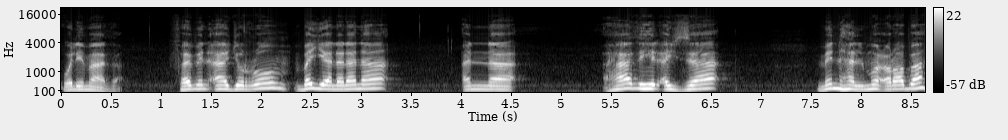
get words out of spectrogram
ولماذا؟ فابن آج الروم بين لنا أن هذه الأجزاء منها المعربة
